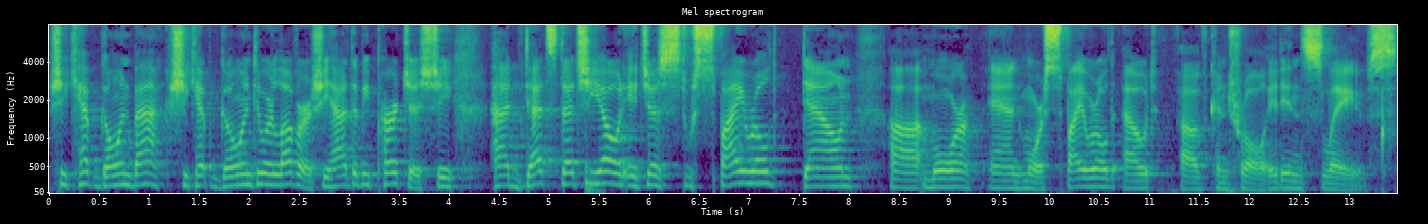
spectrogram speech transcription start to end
She kept going back. She kept going to her lover. She had to be purchased. She had debts that she owed. It just spiraled down uh, more and more, spiraled out of control. It enslaves.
